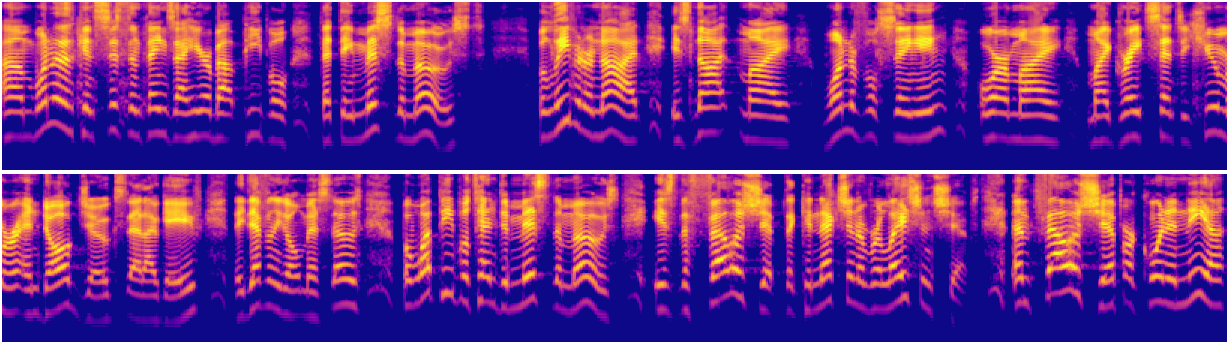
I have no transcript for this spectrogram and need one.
um, one of the consistent things I hear about people that they miss the most believe it or not, is not my wonderful singing or my, my great sense of humor and dog jokes that I gave. They definitely don't miss those. But what people tend to miss the most is the fellowship, the connection of relationships. And fellowship or koinonia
